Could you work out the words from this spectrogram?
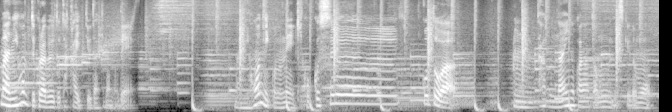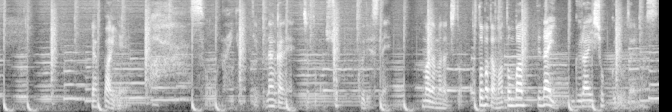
まあ日本と比べると高いっていうだけなので、まあ、日本にこのね、帰国することは、うん、多分ないのかなとは思うんですけども、やっぱりね、ああ、そうなんやっていう、なんかね、ちょっとショックですね。まだまだちょっと言葉がまとまってないぐらいショックでございます。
